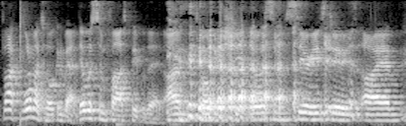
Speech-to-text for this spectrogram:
fuck, what am I talking about? There was some fast people there. I'm talking shit. There was some serious dudes. I am.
